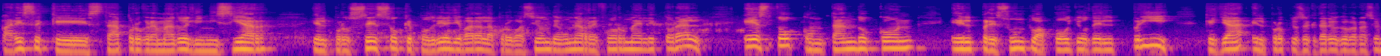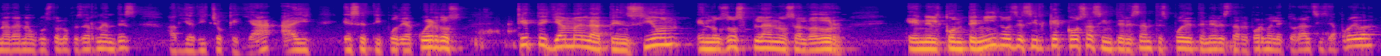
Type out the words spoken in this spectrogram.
parece que está programado el iniciar el proceso que podría llevar a la aprobación de una reforma electoral. Esto contando con el presunto apoyo del PRI que ya el propio secretario de Gobernación, Adán Augusto López Hernández, había dicho que ya hay ese tipo de acuerdos. ¿Qué te llama la atención en los dos planos, Salvador? En el contenido, es decir, qué cosas interesantes puede tener esta reforma electoral si se aprueba,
